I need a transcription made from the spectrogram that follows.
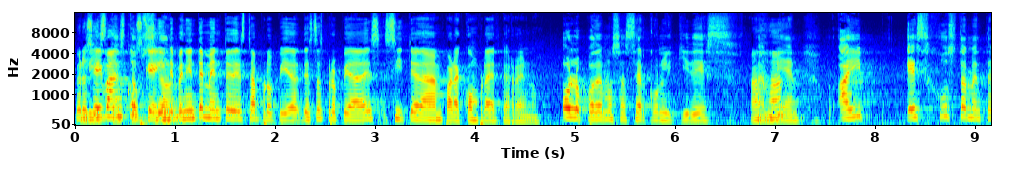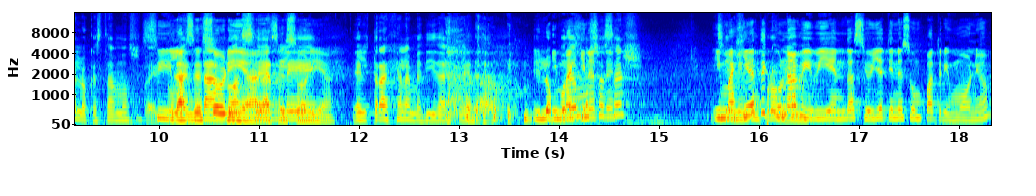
Pero si hay bancos que independientemente de esta propiedad, de estas propiedades, sí te dan para compra de terreno. O lo podemos hacer con liquidez también. Ahí es justamente lo que estamos eh, sí, la asesoría, la asesoría. el traje a la medida al cliente. Y lo podemos hacer. Imagínate que una vivienda, si hoy ya tienes un patrimonio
